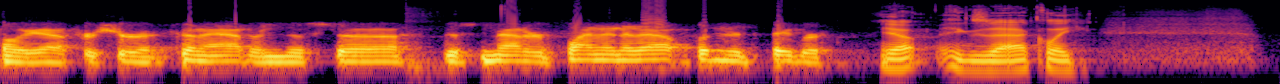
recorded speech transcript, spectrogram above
Oh yeah for sure. It's going to happen. Just uh just a matter of planning it out putting it to paper. Yep exactly.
